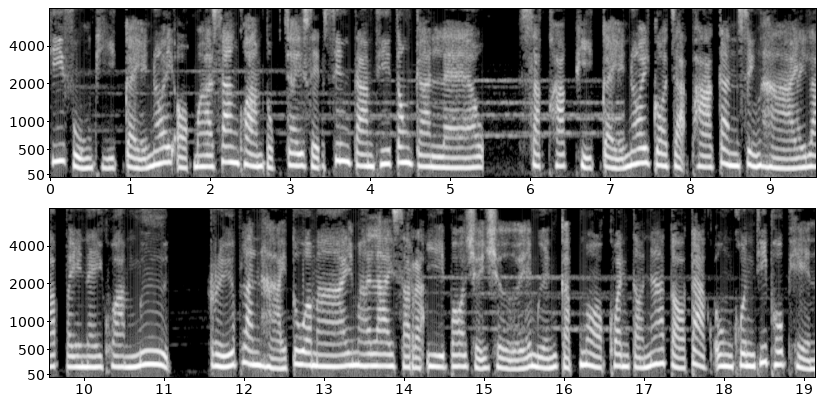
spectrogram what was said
ที่ฝูงผีไก่น้อยออกมาสร้างความตกใจเสร็จสิ้นตามที่ต้องการแล้ว สักพักผีไก่น้อยก็จะพากันสิงหายลับไปในความมืด หรือพลันหายตัวไม้มาลายสระอีปอเฉยๆเหมือนกับหมอกควันต่อหน้าต่อตากองค์คนที่พบเห็น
